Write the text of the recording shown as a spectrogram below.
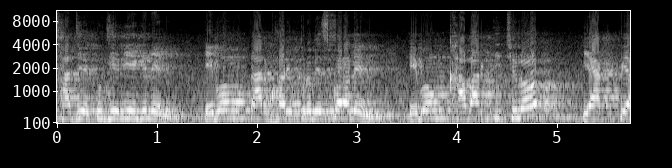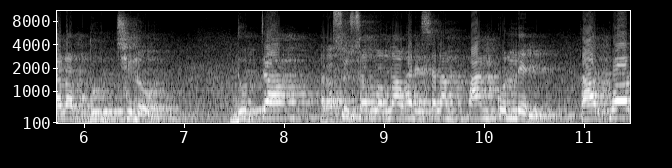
সাজিয়ে কুজিয়ে নিয়ে গেলেন এবং তার ঘরে প্রবেশ করালেন এবং খাবার কি ছিল? এক পেয়ালা দুধ ছিল। দুধটা রসুল সাল্লাহ আলি সাল্লাম পান করলেন। তারপর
